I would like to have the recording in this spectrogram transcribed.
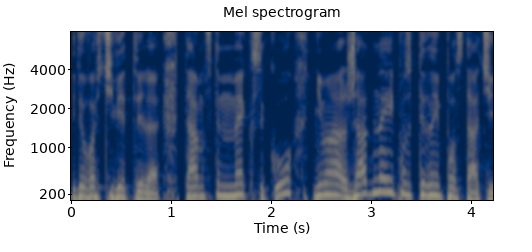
i to właściwie tyle. Tam w tym Meksyku nie ma żadnej pozytywnej postaci.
